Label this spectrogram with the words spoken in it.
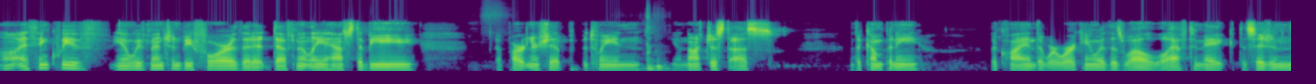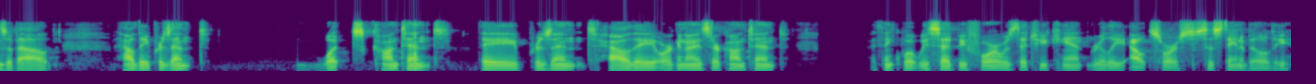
well, I think we've you know we've mentioned before that it definitely has to be a partnership between you know not just us, the company, the client that we're working with as well will have to make decisions about how they present, what content they present, how they organize their content. I think what we said before was that you can't really outsource sustainability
